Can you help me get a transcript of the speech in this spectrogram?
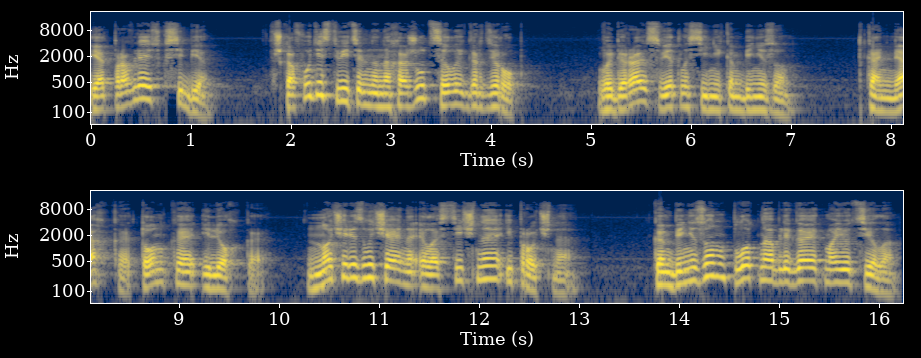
и отправляюсь к себе. В шкафу действительно нахожу целый гардероб. Выбираю светло-синий комбинезон. Ткань мягкая, тонкая и легкая, но чрезвычайно эластичная и прочная. Комбинезон плотно облегает мое тело,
